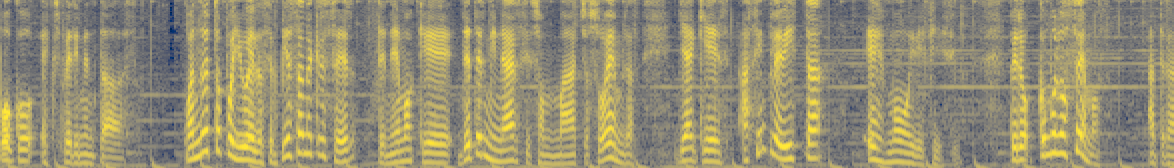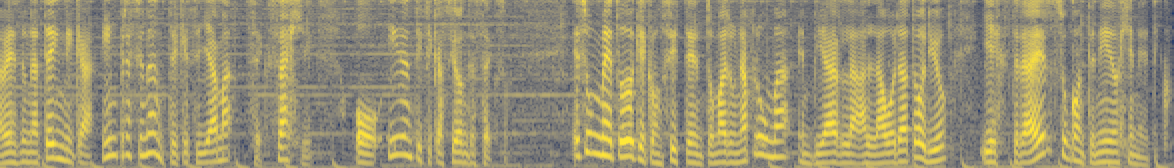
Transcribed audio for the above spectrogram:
poco experimentadas. Cuando estos polluelos empiezan a crecer, tenemos que determinar si son machos o hembras, ya que a simple vista es muy difícil. Pero ¿cómo lo hacemos? A través de una técnica impresionante que se llama sexaje o identificación de sexo. Es un método que consiste en tomar una pluma, enviarla al laboratorio y extraer su contenido genético.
